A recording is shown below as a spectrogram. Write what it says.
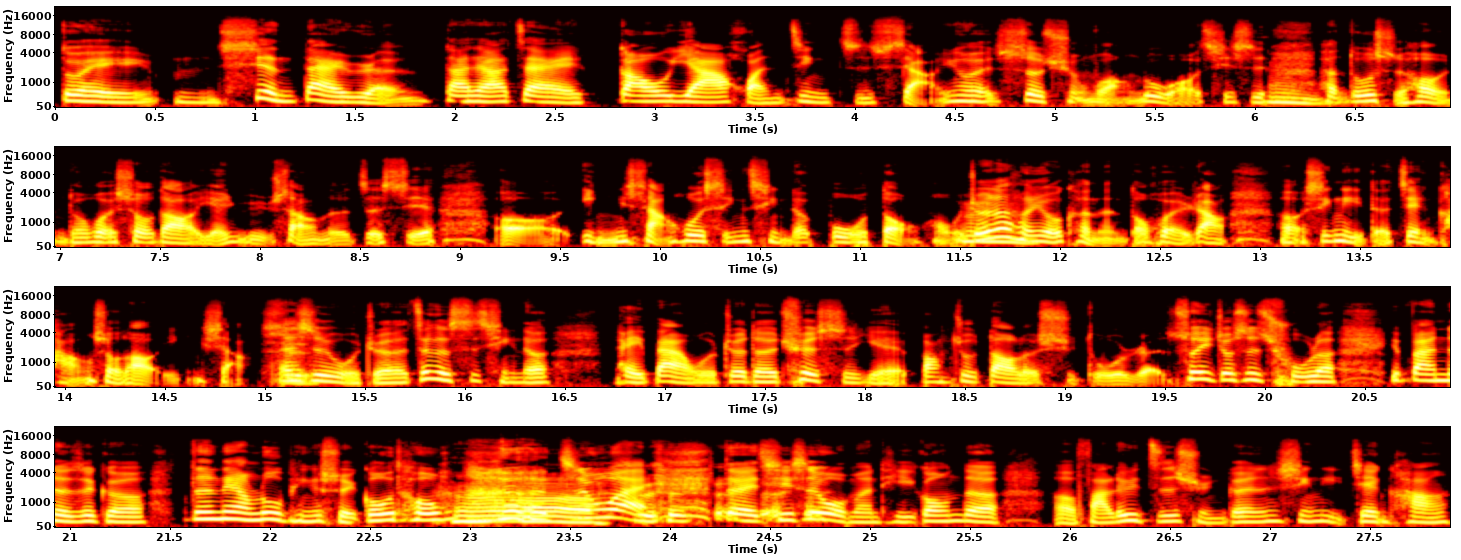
对嗯现代人大家在高压环境之下，因为社群网络哦，其实很多时候你都会受到言语上的这些呃影响或心情的波动，我觉得很有可能都会让呃心理的健康受到影响。但是我觉得这个事情的陪伴，我觉得确实也帮助到了许多人，所以就是。除了一般的这个灯亮录屏水沟通 之外，对，其实我们提供的呃法律咨询跟心理健康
